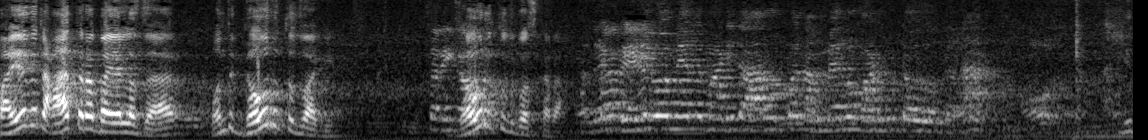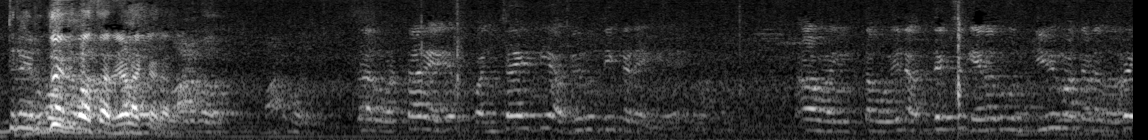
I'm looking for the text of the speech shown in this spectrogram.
ಭಯದ ಆ ಥರ ಭಯ ಅಲ್ಲ ಸರ್ ಒಂದು ಗೌರವತ್ವವಾಗಿ ಗೌರವತ್ವಕ್ಕೋಸ್ಕರ ಅಂದ್ರೆ PDO ಮಾಡಿದ ಆರೋಪ ನಮ್ಮ ಮೇಲೂ ಮಾಡ್ಬಿಟ್ಟವ್ರು ಅಂತನಾ? ಇದ್ರೆ ಸರ್ ಹೇಳಕ್ಕಾಗಲ್ಲ. ಸರ್ ಒಟ್ಟಾರೆ ಪಂಚಾಯಿತಿ ಅಭಿವೃದ್ಧಿ ಕಡೆಗೆ ಆ, ತಾವು ಏನು ಅಧ್ಯಕ್ಷರಿಗೆ ಏನಾದ್ರು ಒಂದು ಕಿವಿ ಮಾತಾಡೋದಾದ್ರೆ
